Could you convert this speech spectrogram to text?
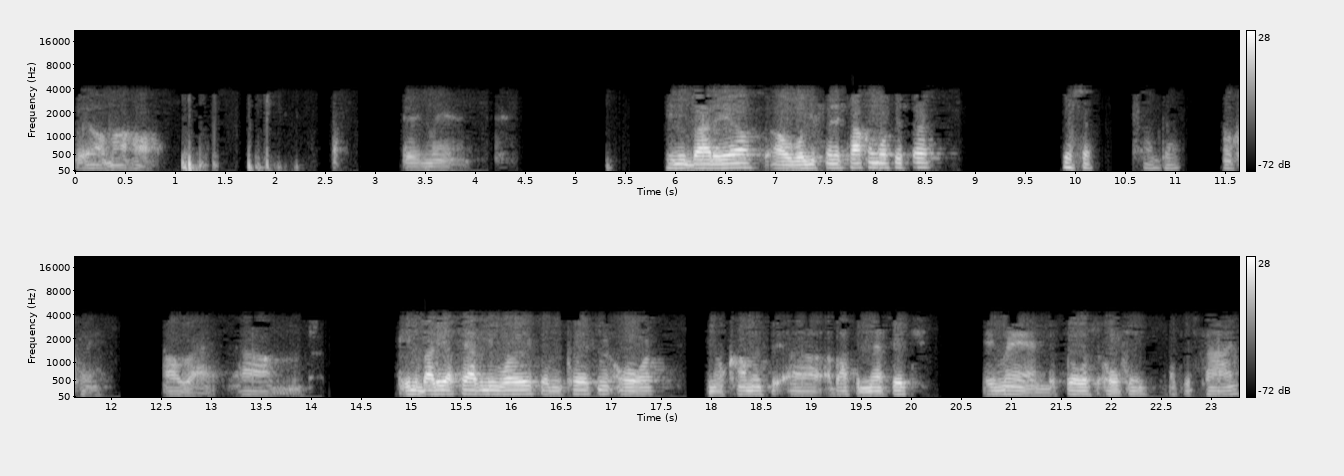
with all my heart. Amen. Anybody else? Or will you finish talking with us, sir? Yes, sir. I'm done. Okay. All right. Um, anybody else have any words of encouragement or, you know, comments uh, about the message? Amen. The floor is open at this time.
